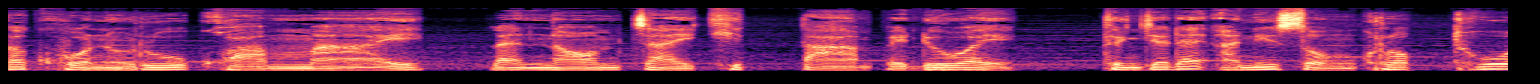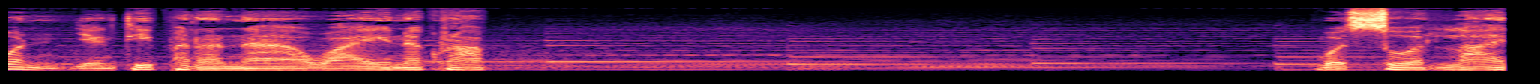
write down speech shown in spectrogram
ก็ควรรู้ความหมายและน้อมใจคิดตามไปด้วย ถึงจะได้อานิสงส์ครบถ้วนอย่างที่พรรณนาไว้นะครับ บทสวดหลาย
